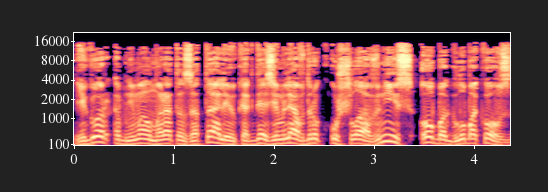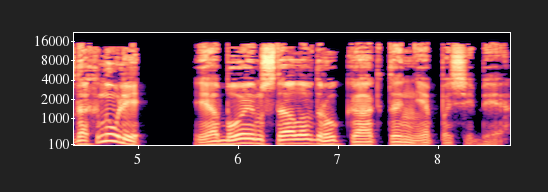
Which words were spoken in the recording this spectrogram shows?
Егор обнимал Марата за талию, когда земля вдруг ушла вниз, оба глубоко вздохнули, и обоим стало вдруг как-то не по себе.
